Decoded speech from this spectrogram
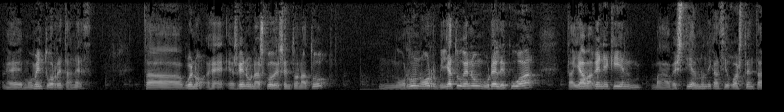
e, momentu horretan, ez? Eta, bueno, e, ez genuen asko desentonatu, orduan hor bilatu genuen gure lekua, eta ja bagenekin ba, bestiak nondik antzigoazten eta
